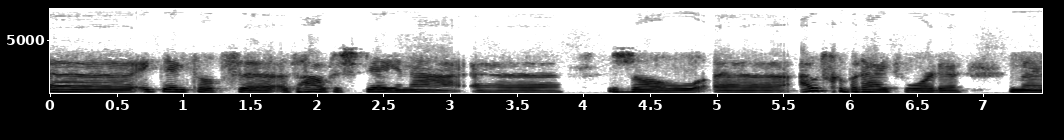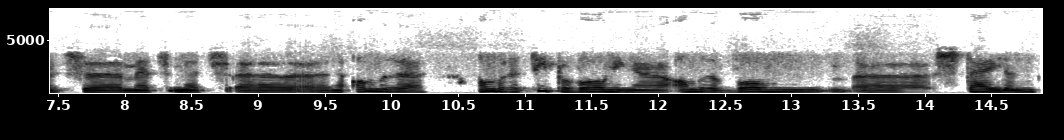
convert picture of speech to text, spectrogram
Uh, ik denk dat uh, het Houtens DNA uh, zal uitgebreid worden met, met, met andere, andere type woningen, andere woonstijlen.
